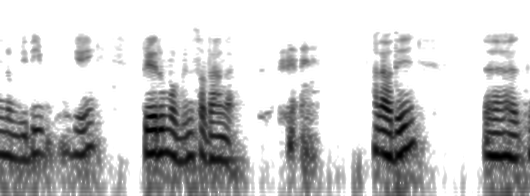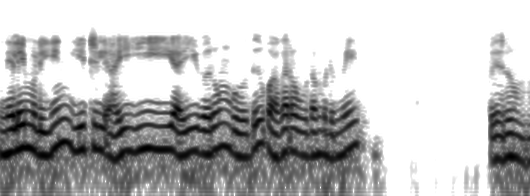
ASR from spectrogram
என்னும் விதியை பெறும் அப்படின்னு சொல்கிறாங்க அதாவது நிலைமொழியின் ஈற்றில் ஐ ஈ ஐ வரும்போது வகர உடம்புடைமை பெறும்.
